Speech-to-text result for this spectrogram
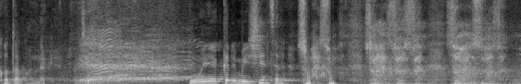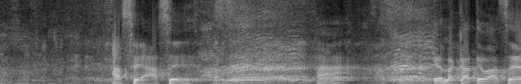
কথা কন না কেন ওই একের মেশিন চালে। আছে আছে হ্যাঁ এলাকাতেও আছে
